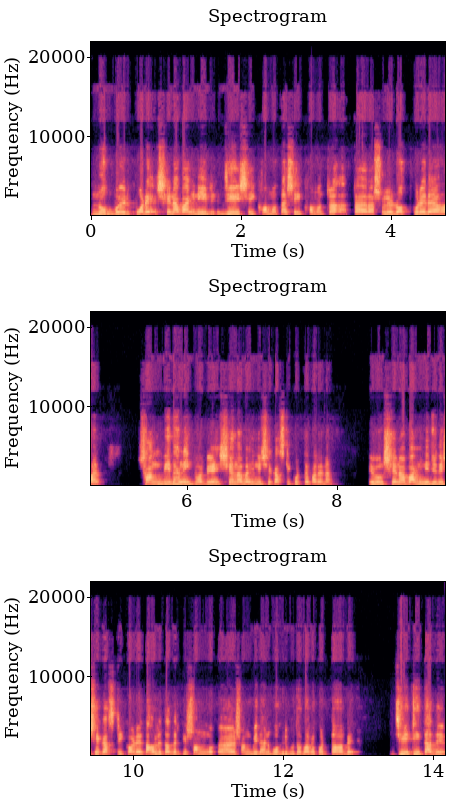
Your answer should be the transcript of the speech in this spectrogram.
নব্বইয়ের পরে সেনাবাহিনীর যে সেই ক্ষমতা, সেই ক্ষমতাটা আসলে রদ করে দেওয়া হয়। সাংবিধানিকভাবে সেনাবাহিনী সে কাজটি করতে পারে না। এবং সেনাবাহিনী যদি সে কাজটি করে, তাহলে তাদেরকে সংবিধান বহির্ভূতভাবে করতে হবে। যেটি তাদের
